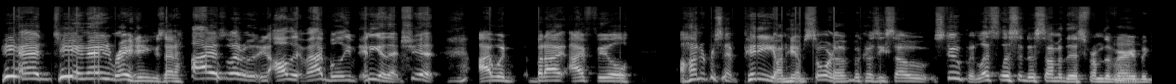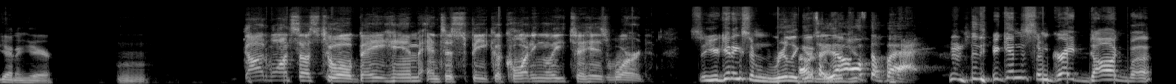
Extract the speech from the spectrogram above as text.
He had TNA ratings at highest level. All the, if I believed any of that shit, I would. But I I feel. 100% pity on him, sort of, because he's so stupid. Let's listen to some of this from the very beginning here. Mm. God wants us to obey him and to speak accordingly to his word. So you're getting some really good. would say that off the bat. you're getting some great dogma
